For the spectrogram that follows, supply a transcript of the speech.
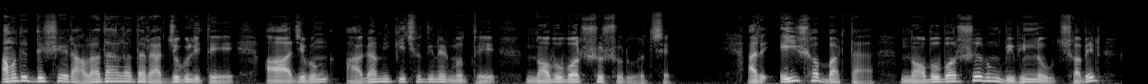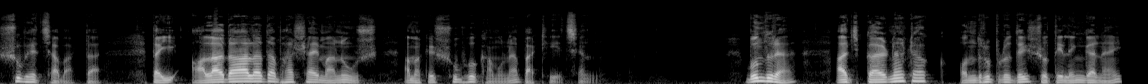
আমাদের দেশের আলাদা আলাদা রাজ্যগুলিতে আজ এবং আগামী কিছুদিনের মধ্যে নববর্ষ শুরু হচ্ছে। আর এই সব বার্তা নববর্ষ এবং বিভিন্ন উৎসবের শুভেচ্ছা বার্তা। তাই আলাদা আলাদা ভাষায় মানুষ আমাকে শুভকামনা পাঠিয়েছেন। বন্ধুরা, আজ কর্ণাটক, অন্ধ্রপ্রদেশ ও তেলেঙ্গানায়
